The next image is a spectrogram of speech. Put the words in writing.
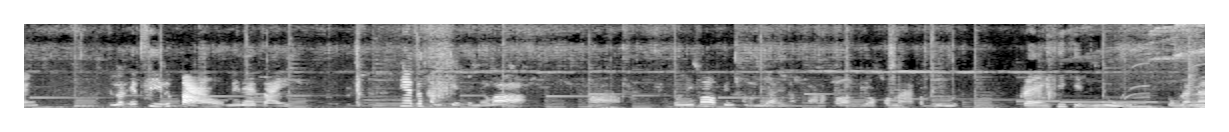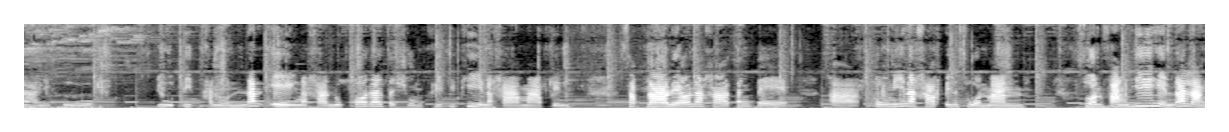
งเป็นรถ FC หรือเปล่าไม่แน่ใจ เนี่ยจะสังเกตเห็นได้ว่าอ่า ตรงนี้ก็เป็นถนนใหญ่นะคะ แล้วก็เลี้ยวเข้ามาก็คือแปลงที่เห็นอยู่ตรงด้านหน้านี่คืออยู่ติดถนนนั่นเองนะคะ นุกก็ได้แต่ชมคลิปพี่ๆนะคะ มาเป็นสัปดาห์แล้วนะคะ ตั้งแต่อ่าตรงนี้นะคะเป็นสวนมัน ส่วนฝั่งที่เห็นด้านหลัง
